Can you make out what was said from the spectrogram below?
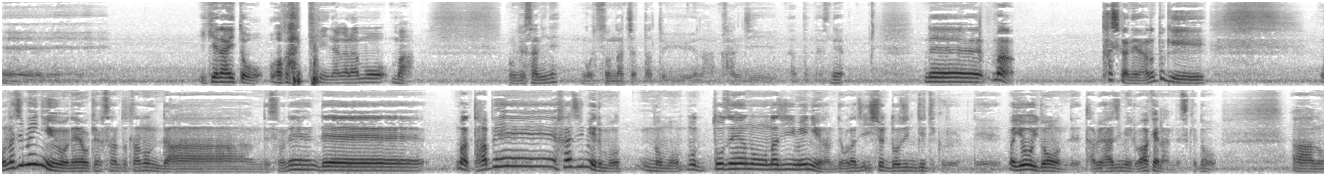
えー、いけないと分かっていながらも、まあ、お客さんにね、ごちそうになっちゃったというような感じだったんですね。で、まあ、確かね、あの時、同じメニューをね、お客さんと頼んだんですよね。で、まあ、食べ始めるのも、もう当然あの同じメニューなんで、同じ一緒に同時に出てくるんで、まあ、用意ドーンで食べ始めるわけなんですけど、あの、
